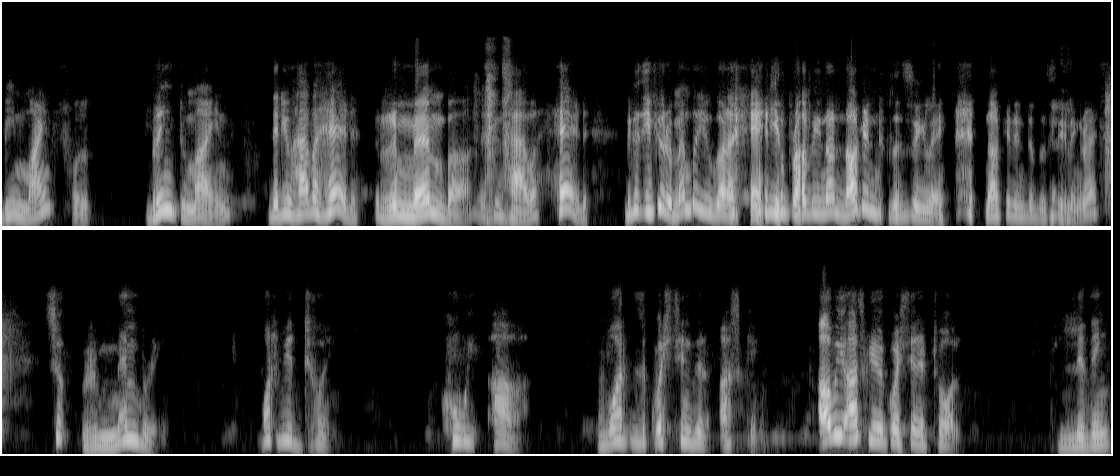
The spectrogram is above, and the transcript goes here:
be mindful, bring to mind that you have a head. Remember that you have a head. Because if you remember you got a head, you probably not knock into the ceiling, knock it into the ceiling, right? So remembering what we're doing, who we are, what is the question we're asking? Are we asking a question at all? Living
